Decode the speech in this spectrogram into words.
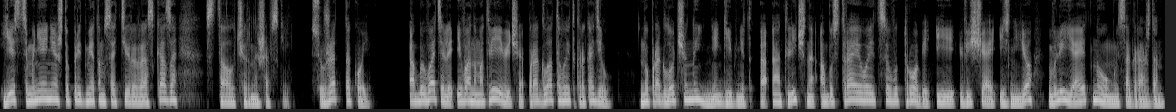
есть мнение, что предметом сатиры рассказа стал Чернышевский. Сюжет такой. Обывателя Ивана Матвеевича проглатывает крокодил, но проглоченный не гибнет, а отлично обустраивается в утробе и, вещая из нее, влияет на умы сограждан.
